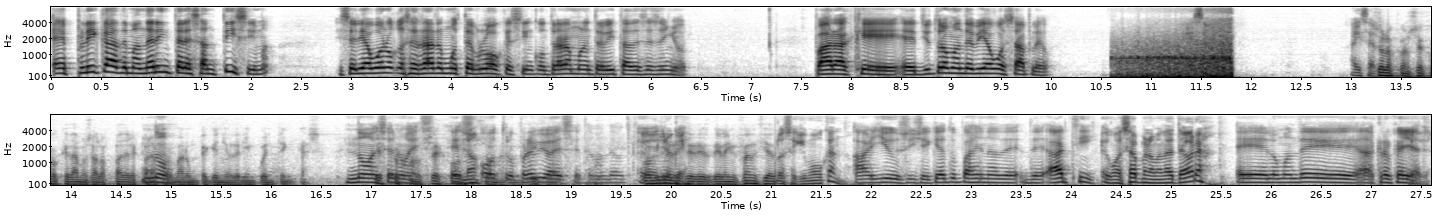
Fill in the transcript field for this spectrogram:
explica de manera interesantísima, y sería bueno que cerráramos este bloque si encontráramos la entrevista de ese señor, para que eh, yo te lo mandé vía WhatsApp, Leo. Esa. Ahí sale. Son los consejos que damos a los padres para No. formar un pequeño delincuente en casa. No, ese Estos no es. Es No. otro, son previo a ese te mandé otro. Eh, ¿otro Comience qué? desde la infancia. Lo seguimos buscando. Are you, si chequea tu página de, de RT, ¿En WhatsApp me lo mandaste ahora? eh, lo mandé ah, creo que ayer.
